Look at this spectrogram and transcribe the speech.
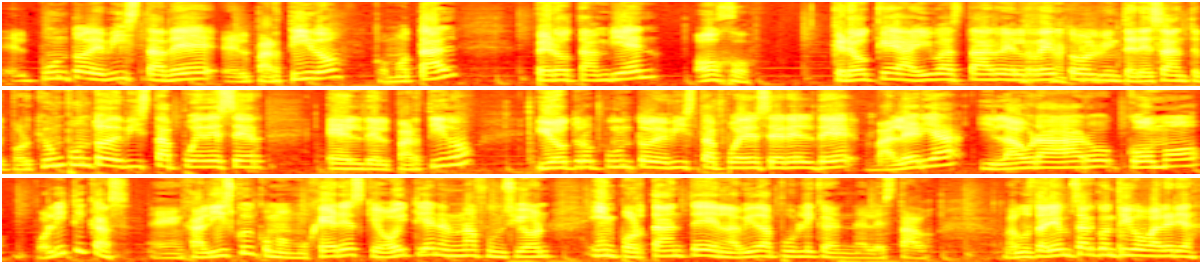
el punto de vista del partido como tal, pero también Ojo, creo que ahí va a estar el reto, lo interesante, porque un punto de vista puede ser el del partido y otro punto de vista puede ser el de Valeria y Laura Aro como políticas en Jalisco y como mujeres que hoy tienen una función importante en la vida pública en el Estado. Me gustaría empezar contigo, Valeria.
